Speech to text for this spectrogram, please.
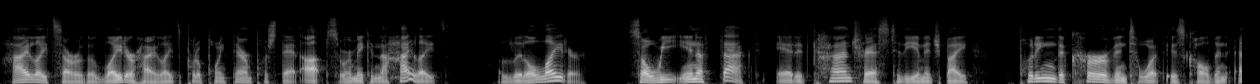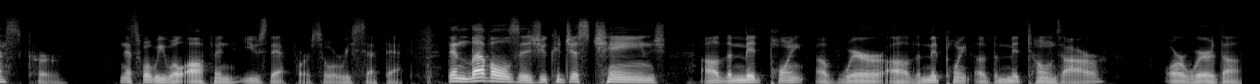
highlights are, the lighter highlights, put a point there and push that up. So we're making the highlights a little lighter. So we, in effect, added contrast to the image by putting the curve into what is called an S-curve. And that's what we will often use that for. So we'll reset that. Then levels is you could just change uh, the midpoint of where uh, the midpoint of the midtones are, or where the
